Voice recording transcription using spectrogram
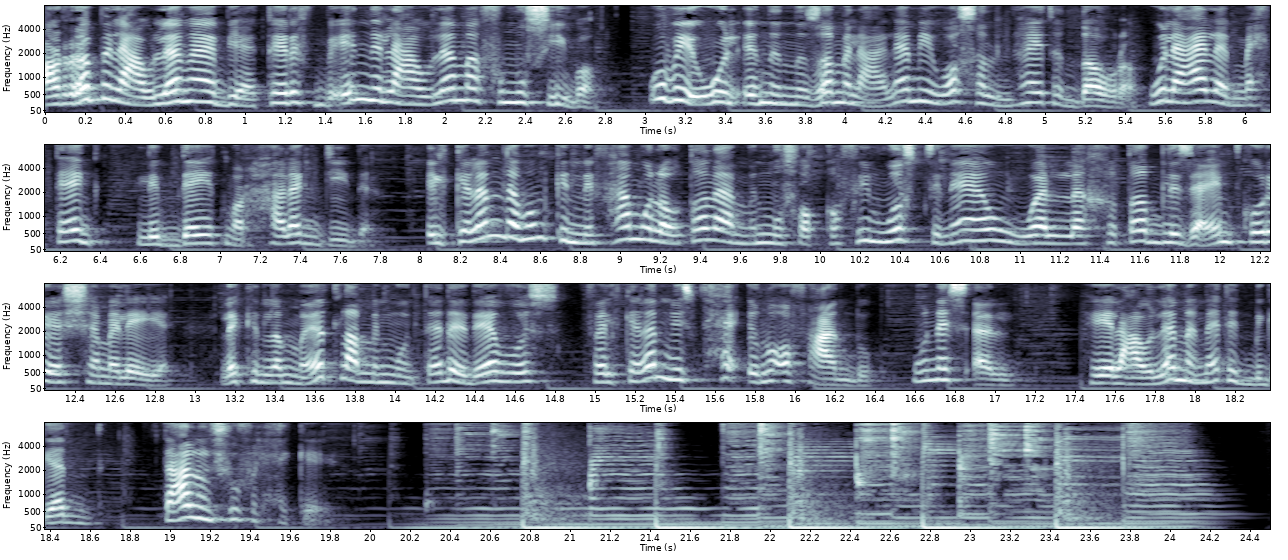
عراب العولمة بيعترف بأن العولمة في مصيبة وبيقول إن النظام العالمي وصل لنهاية الدورة والعالم محتاج لبداية مرحلة جديدة الكلام ده ممكن نفهمه لو طالع من مثقفين وسط ناو ولا خطاب لزعيم كوريا الشمالية لكن لما يطلع من منتدى دافوس فالكلام يستحق نقف عنده ونسأل هي العولمة ماتت بجد؟ تعالوا نشوف الحكاية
